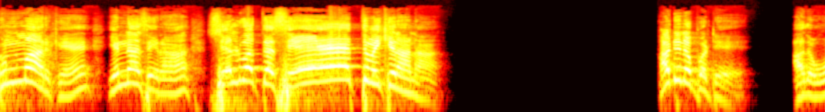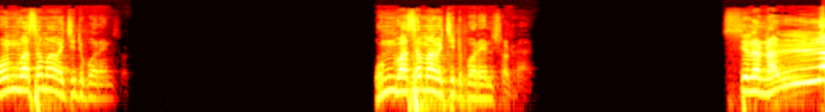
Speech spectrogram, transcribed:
சும்மா இருக்கேன். என்ன செய்யறான் செல்வத்தை சேர்த்து வைக்கிறானா? கடினப்பட்டு அதை உன் வசமா வச்சுட்டு போறேன்னு உன் வசமா வச்சுட்டு போறேன்னு சொல்றார். சிலர் நல்லா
